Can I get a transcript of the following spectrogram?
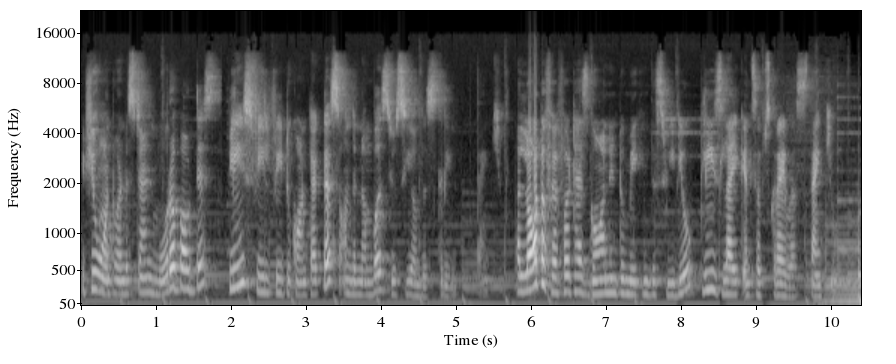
If you want to understand more about this, please feel free to contact us on the numbers you see on the screen. Thank you. A lot of effort has gone into making this video. Please like and subscribe us. Thank you.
